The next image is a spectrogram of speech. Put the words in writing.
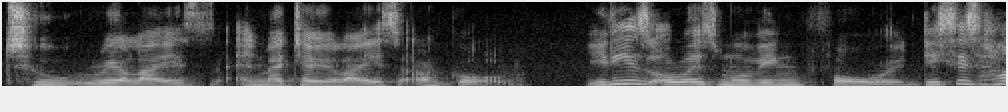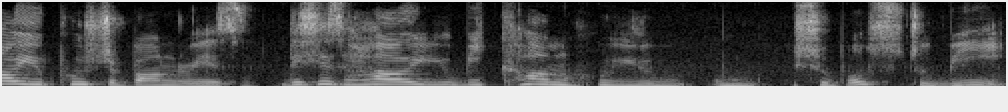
to realize and materialize our goal. It is always moving forward. This is how you push the boundaries. This is how you become who you're supposed to be.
